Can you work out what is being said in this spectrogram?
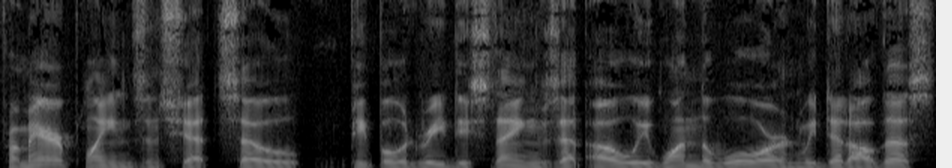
from airplanes and shit, so people would read these things that oh we won the war and we did all this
